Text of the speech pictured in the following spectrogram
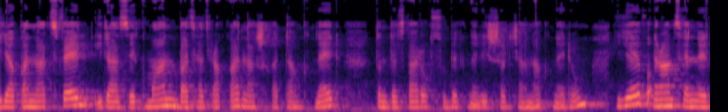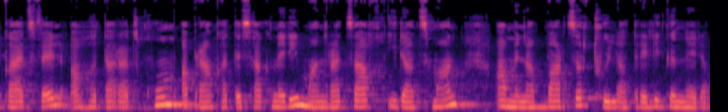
իրականացվել իրազեկման բացատրական աշխատանքներ տնտեսվարող սուբյեկտների շրջանակներում եւ նրանց են ներկայացվել ԱՀ տարածքում ապրանքատեսակների մանրածախ իրացման ամենաբարձր թույլատրելի գները։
